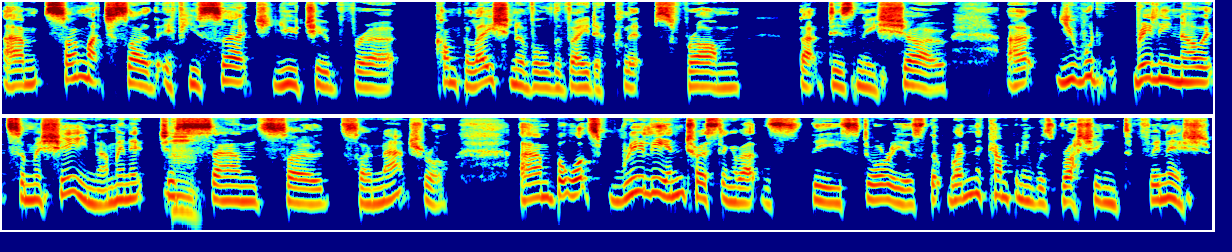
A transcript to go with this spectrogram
Um, so much so that if you search YouTube for a compilation of all the Vader clips from that Disney show, uh, you wouldn't really know it's a machine. I mean, it just mm. sounds so so natural. Um, but what's really interesting about this, the story is that when the company was rushing to finish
